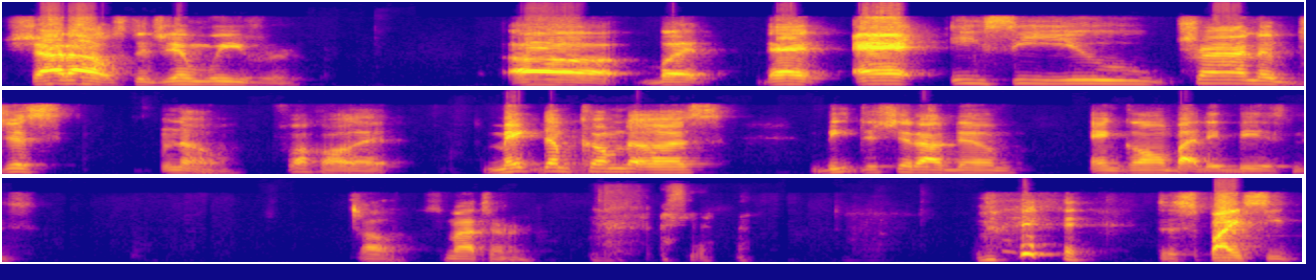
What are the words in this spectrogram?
Shout outs to Jim Weaver. Uh, but that at ECU trying to just no fuck all that. Make them come to us, beat the shit out of them, and go on about their business. Oh, it's my turn. the spicy,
